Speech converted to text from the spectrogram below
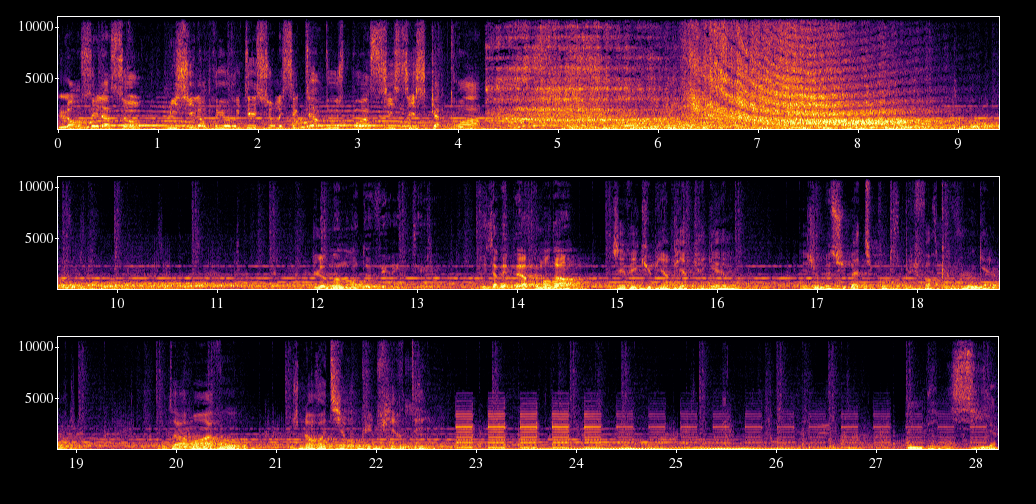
Lancez l'assaut Missile en priorité sur les secteurs 12.6643 Le moment de vérité. Vous avez peur, commandant? J'ai vécu bien pire, Krieger. Et je me suis battu contre plus fort que vous également. Contrairement à vous, je n'en retire aucune fierté. Des missiles.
